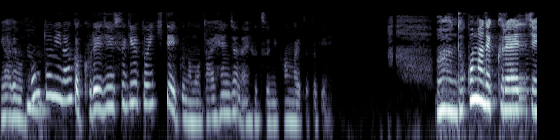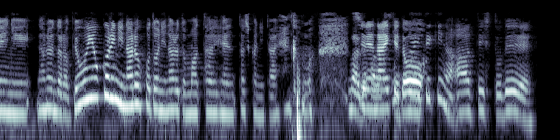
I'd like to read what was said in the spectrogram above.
いや、でも本当になんかクレイジーすぎると生きていくのも大変じゃない？普通に考えたときに。うん、どこまでクレイジーになるんだろう？病院送りになるほどになると、まあ大変、確かに大変かも。知れないけどまあ世界的なアーティストで、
